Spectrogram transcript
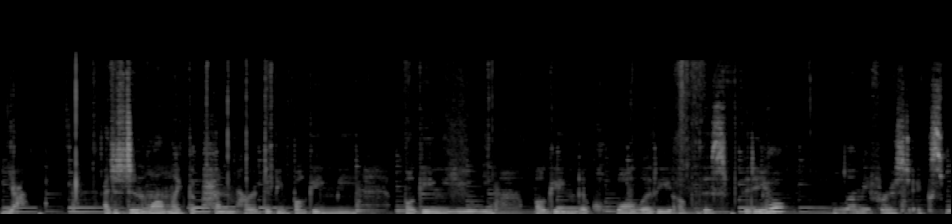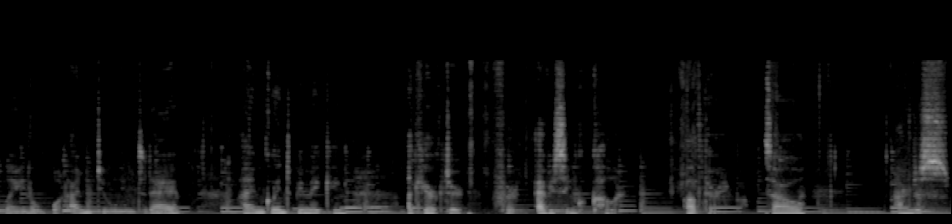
yeah. I just didn't want like the pen part to be bugging me, bugging you, bugging the quality of this video. Let me first explain what I'm doing today. I'm going to be making a character for every single color of the rainbow. So I'm just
